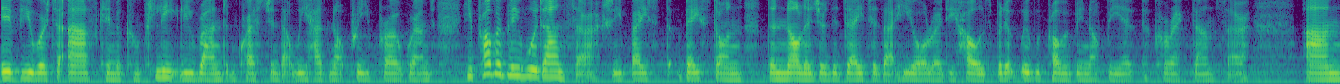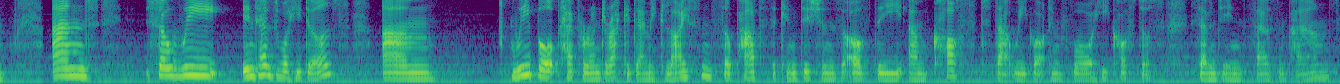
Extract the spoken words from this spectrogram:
if you were to ask him a completely random question that we had not pre-programmed, he probably would answer actually based based on the knowledge or the data that he already holds, but it, it would probably not be a, a correct answer. Um, and so we, in terms of what he does. Um, we bought Pepper under academic license, so part of the conditions of the um, cost that we got him for, he cost us £17,000,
